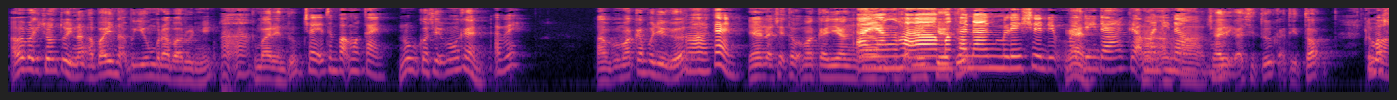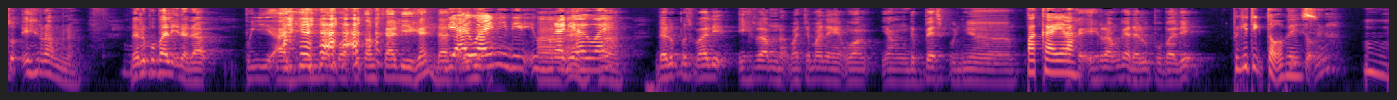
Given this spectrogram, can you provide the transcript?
Abai bagi contoh nak abai nak pergi umrah baru ni Ha-ha. kemarin tu. Cari tempat makan. No bukan cari makan. Habis? Ah makan pun juga. Ha kan? Yang nak cari tempat makan yang Ah, yang tempat ha, Malaysia tu. makanan Malaysia di Kan? Madinah kat Ah, Madinah. ah, ah, cari kat situ kat TikTok. Termasuk ihram nah. Dah lupa balik dah dah pergi haji dah berapa tahun sekali kan. Dah DIY ni, di- Ah, umrah DIY. Dah lupa balik ihram nak macam mana yang orang yang the best punya Pakai lah. pakai ihram kan dah lupa balik. Pergi TikTok habis. TikTok ni lah. Hmm.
